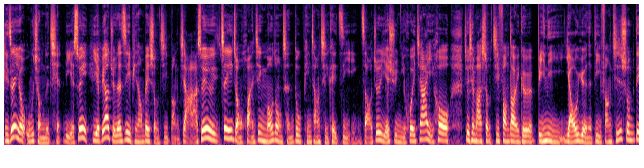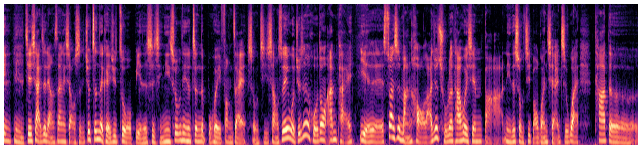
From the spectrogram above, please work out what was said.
你真的有无穷的潜力，所以也不要觉得自己平常被手机绑架了。所以这一种环境，某种程度平常其实可以自己营造。就是也许你回家以后，就先把手机放到一个比你遥远的地方，其实说不定你接下来这两三个小时就真的可以去做别的事情，你说不定就真的不会放在手机上。所以我觉得这个活动安排也算是蛮好啦。就除了他会先把你的手机保管起来之外，他的呃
